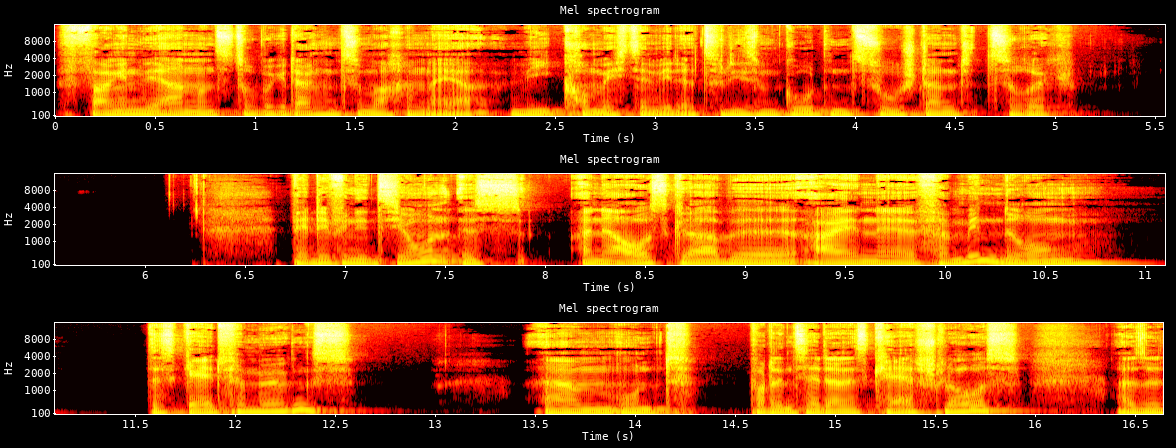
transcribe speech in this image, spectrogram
fangen wir an, uns darüber Gedanken zu machen, naja, wie komme ich denn wieder zu diesem guten Zustand zurück? Per Definition ist eine Ausgabe eine Verminderung des Geldvermögens ähm, und potenziell deines Cashflows. Also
